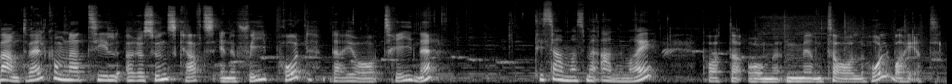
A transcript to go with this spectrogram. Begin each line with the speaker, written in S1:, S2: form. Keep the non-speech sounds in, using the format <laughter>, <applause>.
S1: Varmt välkomna till Öresundskrafts energipodd där jag, Trine,
S2: tillsammans med Ann-Marie
S1: pratar om mental hållbarhet.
